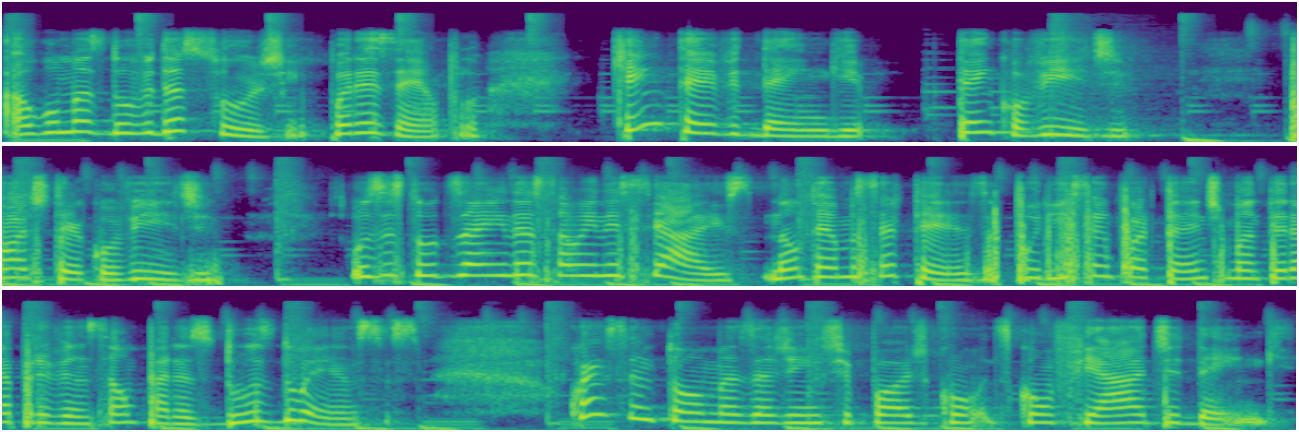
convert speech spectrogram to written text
algumas dúvidas surgem. Por exemplo, quem teve dengue tem Covid? Pode ter Covid? Os estudos ainda são iniciais, não temos certeza, por isso é importante manter a prevenção para as duas doenças. Quais sintomas a gente pode desconfiar de dengue?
